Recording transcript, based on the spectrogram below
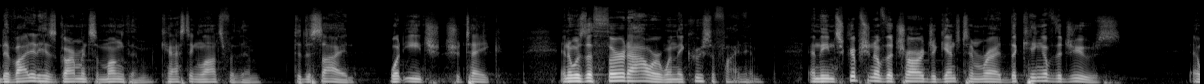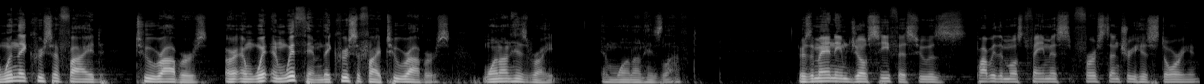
divided his garments among them, casting lots for them, to decide what each should take. And it was the third hour when they crucified him. And the inscription of the charge against him read, The King of the Jews. And when they crucified two robbers, or, and, and with him they crucified two robbers, one on his right and one on his left. There's a man named Josephus who is probably the most famous first century historian.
